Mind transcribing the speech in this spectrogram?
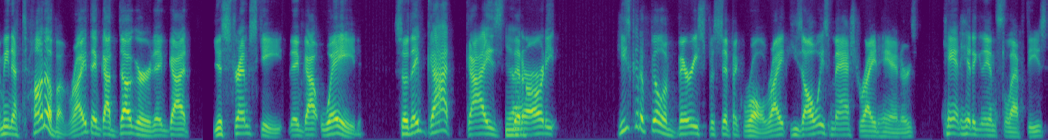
I mean, a ton of them, right? They've got Duggar, they've got Yastrzemski, they've got Wade. So they've got guys Yeah. that are already. He's going to fill a very specific role, right? He's always mashed right-handers, can't hit against lefties,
